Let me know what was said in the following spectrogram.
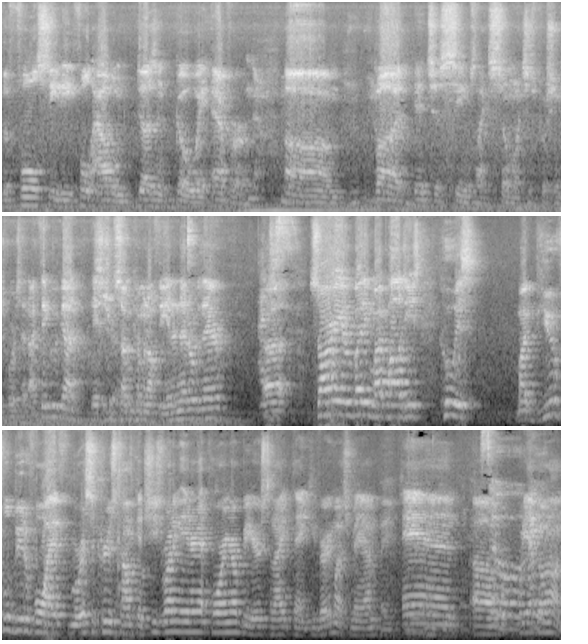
the full CD, full album doesn't go away ever. no. Um, but it just seems like so much is pushing towards that. I think we've got It's true. something coming off the internet over there. I Uh, sorry, everybody. My apologies. Who is my beautiful, beautiful wife, Marissa Cruz Tompkins? She's running the internet, pouring our beers tonight. Thank you very much, ma'am. And uh, So, what do you have I- going on?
